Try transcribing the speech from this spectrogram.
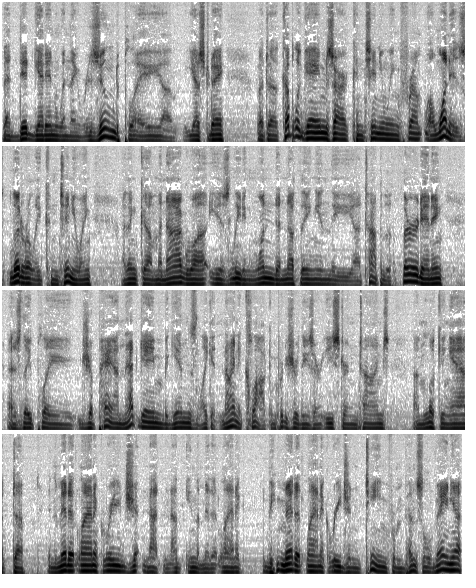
that did get in when they resumed play uh, yesterday. But a couple of games are continuing from. Well, one is literally continuing. I think uh, Managua is leading one to nothing in the uh, top of the third inning as they play Japan. That game begins like at nine o'clock. I'm pretty sure these are Eastern times. I'm looking at uh, in the Mid Atlantic region, not not in the Mid Atlantic, the Mid Atlantic region team from Pennsylvania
